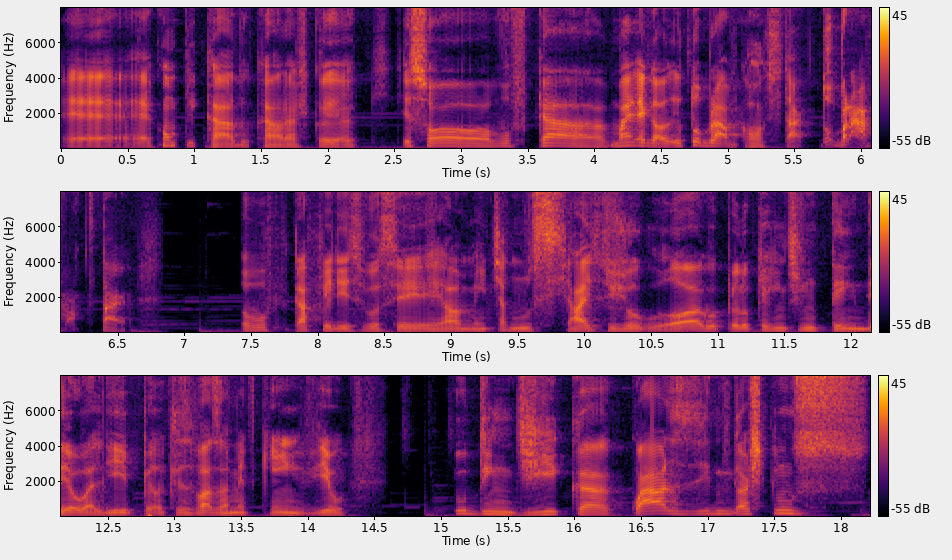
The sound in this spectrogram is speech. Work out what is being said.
É, é complicado, cara. Acho que, que só vou ficar mais legal. Eu tô bravo com a Rockstar. Tô bravo, Rockstar. Eu vou ficar feliz se você realmente anunciar esse jogo logo. Pelo que a gente entendeu ali, pelo aqueles vazamentos, quem viu, tudo indica quase, acho que uns...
